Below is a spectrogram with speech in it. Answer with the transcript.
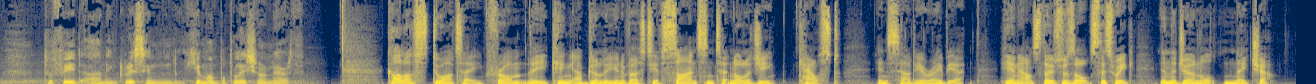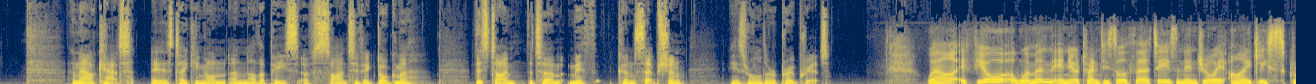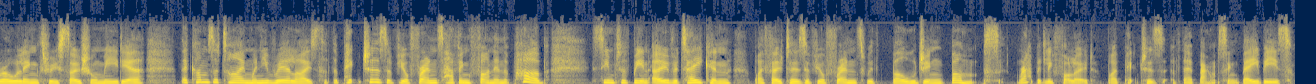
to feed an increasing human population on Earth. Carlos Duarte from the King Abdullah University of Science and Technology, KAUST, in Saudi Arabia. He announced those results this week in the journal Nature. And now Kat is taking on another piece of scientific dogma. This time, the term myth conception is rather appropriate. Well, if you're a woman in your 20s or 30s and enjoy idly scrolling through social media, there comes a time when you realise that the pictures of your friends having fun in the pub seem to have been overtaken by photos of your friends with bulging bumps, rapidly followed by pictures of their bouncing babies.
